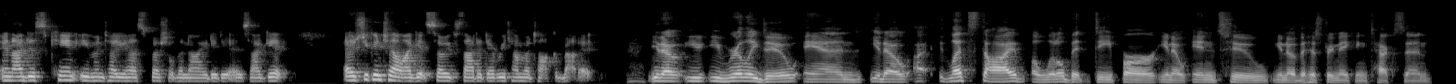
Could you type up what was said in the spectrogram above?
And I just can't even tell you how special the night it is. I get as you can tell, I get so excited every time I talk about it. You know, you you really do, and you know, I, let's dive a little bit deeper, you know, into you know the history making Texan,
